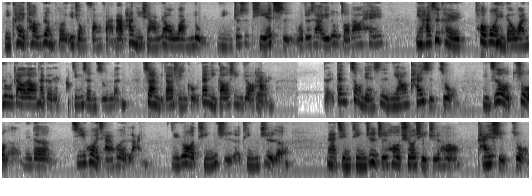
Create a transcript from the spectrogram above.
你可以靠任何一种方法，哪怕你想要绕弯路，你就是铁齿，我就是要一路走到黑，你还是可以透过你的弯路绕到那个精神之门。虽然比较辛苦，但你高兴就好。对，但重点是你要开始做，你只有做了，你的机会才会来。你如果停止了，停滞了，那请停滞之后休息之后开始做。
